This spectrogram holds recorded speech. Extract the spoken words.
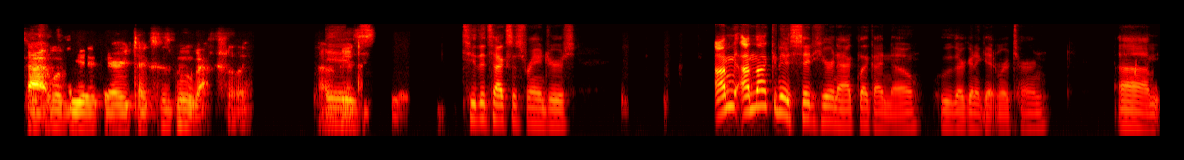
That would be a very Texas move, actually. That would be a Is to the Texas Rangers. I'm I'm not going to sit here and act like I know who they're going to get in return. Um,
